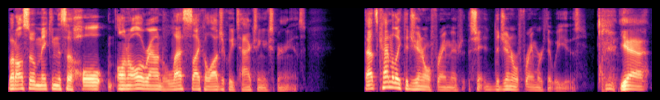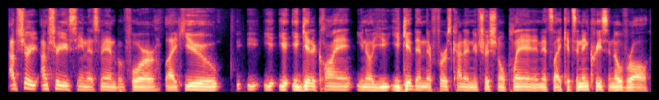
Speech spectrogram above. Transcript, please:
but also making this a whole an all around less psychologically taxing experience that's kind of like the general framework the general framework that we use yeah i'm sure i'm sure you've seen this man before like you you, you, you get a client you know you, you give them their first kind of nutritional plan and it's like it's an increase in overall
